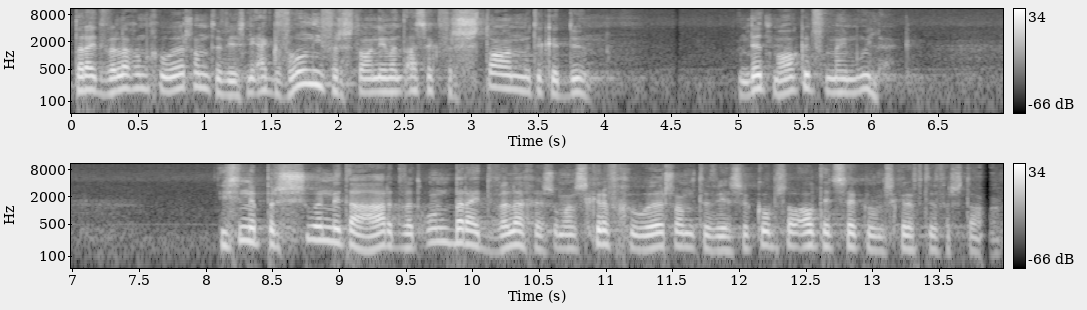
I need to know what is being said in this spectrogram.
bereidwillig om gehoorsaam te wees nie. Ek wil nie verstaan nie want as ek verstaan, moet ek dit doen. En dit maak dit vir my moeilik. Dis 'n persoon met 'n hart wat onbereidwillig is om aan skrif gehoorsaam te wees. Sy kop sal altyd sukkel om skrif te verstaan.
